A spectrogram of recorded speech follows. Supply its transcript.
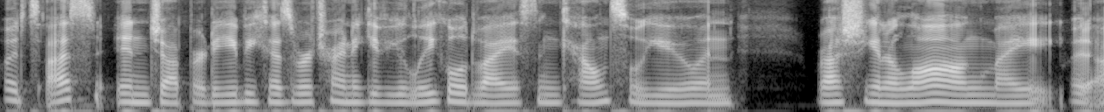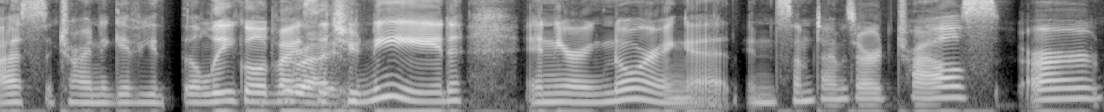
puts us in jeopardy because we're trying to give you legal advice and counsel you and rushing it along might put us trying to give you the legal advice Right. that you need and you're ignoring it. And sometimes our trials are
